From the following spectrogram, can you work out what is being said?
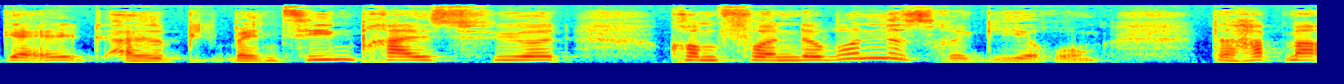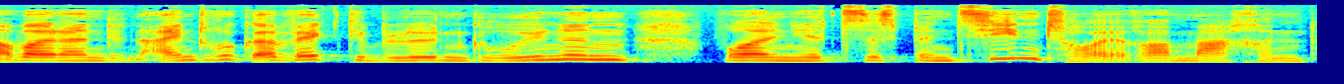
Geld, also Benzinpreis führt, kommt von der Bundesregierung. Da hat man aber dann den Eindruck erweckt, die blöden Grünen wollen jetzt das Benzin teurer machen.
